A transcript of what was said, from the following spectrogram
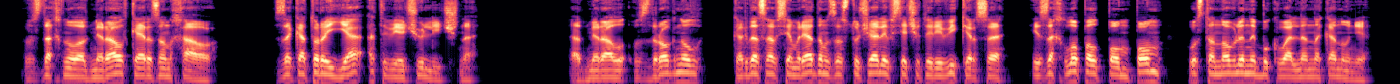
— вздохнул адмирал Керзон Хао, «за который я отвечу лично». Адмирал вздрогнул, когда совсем рядом застучали все четыре Викерса и захлопал пом-пом, установленный буквально накануне.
